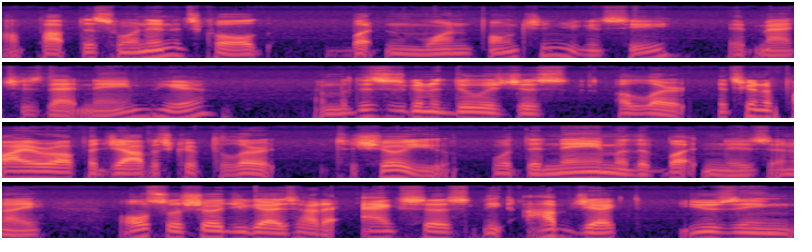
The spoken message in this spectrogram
I'll pop this one in. It's called button 1 function. You can see it matches that name here. And what this is going to do is just alert. It's going to fire off a JavaScript alert to show you what the name of the button is. And I also showed you guys how to access the object using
